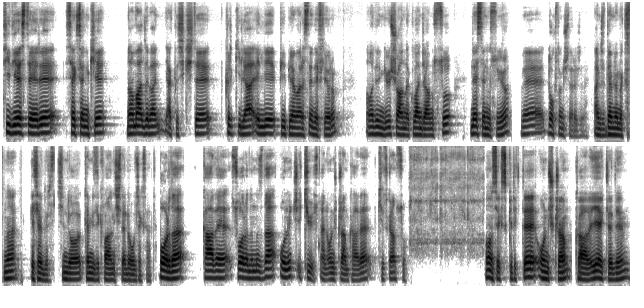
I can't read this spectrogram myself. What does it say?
TDS değeri 82. Normalde ben yaklaşık işte 40 ila 50 ppm arasında hedefliyorum. Ama dediğim gibi şu anda kullanacağımız su Nestle'nin suyu ve 93 derecede. Bence demleme kısmına geçebiliriz. Şimdi o temizlik falan işleri de olacak zaten. Bu arada kahve su oranımızda 13-200. Yani 13 gram kahve, 200 gram su. 18 klikte 13 gram kahveyi ekledim.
